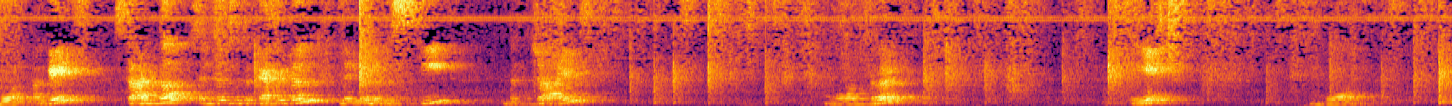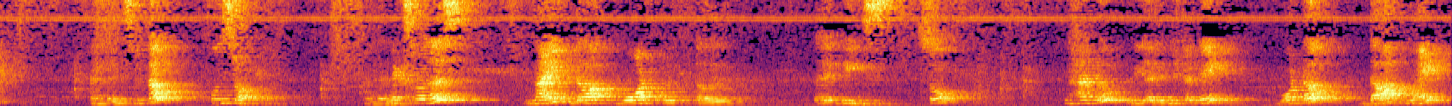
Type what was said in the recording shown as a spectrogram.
ball. Again, start the sentence with a capital letter that is C. The child wanted a ball. A full stop. And the next one is night dark what uh, uh, is. So, you have to rearrange it again. What a dark night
